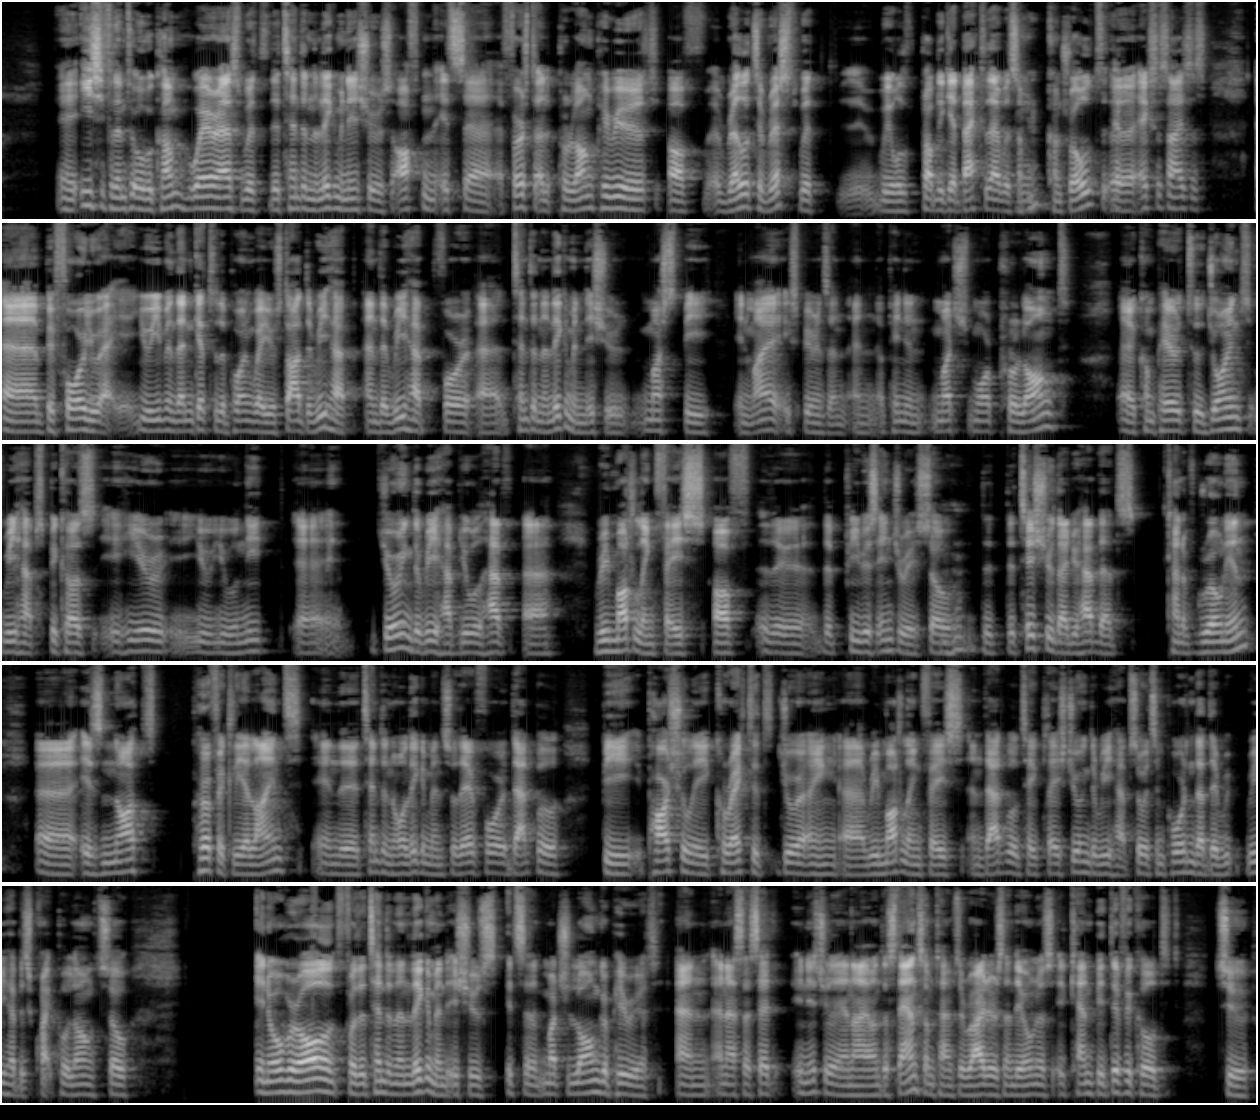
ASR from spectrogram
uh, easy for them to overcome. Whereas with the tendon and ligament issues, often it's a, first a prolonged period of relative rest with, uh, we will probably get back to that with some mm-hmm. controlled uh, yeah. exercises uh, before you you even then get to the point where you start the rehab. And the rehab for uh, tendon and ligament issue must be, in my experience and, and opinion, much more prolonged uh, compared to joint rehabs because here you you will need uh, during the rehab you will have a remodeling phase of the the previous injury. So mm-hmm. the the tissue that you have that's kind of grown in uh, is not perfectly aligned in the tendon or ligament. So therefore that will be partially corrected during a remodeling phase and that will take place during the rehab. So it's important that the re- rehab is quite prolonged. So in overall for the tendon and ligament issues, it's a much longer period. And, and as I said initially, and I understand sometimes the riders and the owners, it can be difficult to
